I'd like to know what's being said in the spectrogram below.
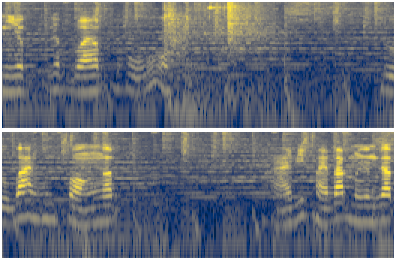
เงียบเรียบร้อยครับโอ้โหดูบ้านคุณฟองครับ หายวิกหายบับเหมือนกันครับ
